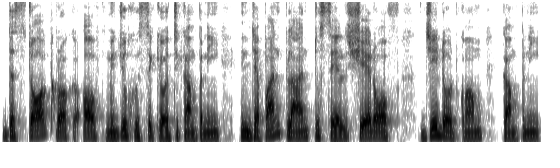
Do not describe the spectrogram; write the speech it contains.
the stockbroker of Mizuho Security Company in Japan planned to sell share of J.com company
